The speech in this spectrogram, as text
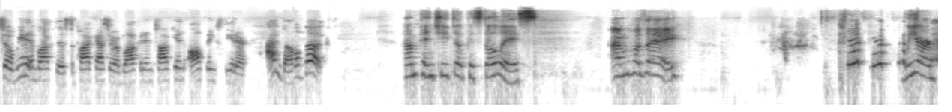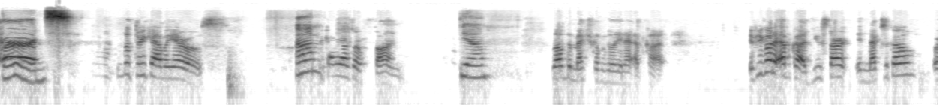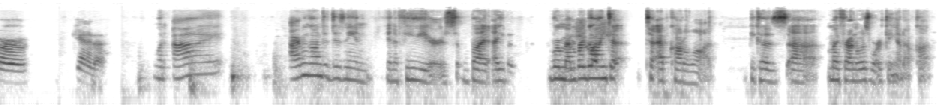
Hola, welcome to We Didn't Block This, the podcast where we're blocking and talking all things theater. I'm Donald Duck. I'm Panchito Pistoles. I'm Jose. We are birds. The Three Caballeros. Um, the Caballeros are fun. yeah. Love the Mexico Pavilion at Epcot. If you go to Epcot, do you start in Mexico or Canada? When I I haven't gone to Disney in, in a few years, but I remember going to, to Epcot a lot because uh, my friend was working at Epcot.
